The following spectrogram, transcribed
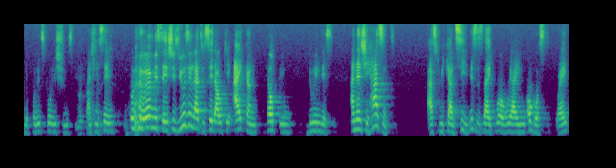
the political issues. And she's saying, let me say, she's using that to say that, okay, I can help in doing this. And then she hasn't, as we can see. This is like, well, we are in August, right?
